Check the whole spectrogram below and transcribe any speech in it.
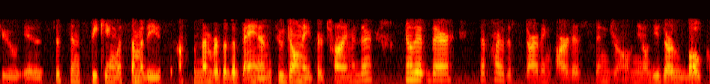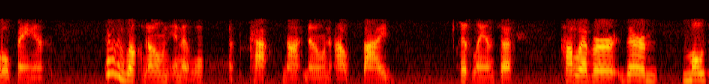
too is just in speaking with some of these um, members of the bands who donate their time and they're you know they're they're they're part of the starving artist syndrome. You know, these are local bands, fairly well known in Atlanta, perhaps not known outside Atlanta. However, there are most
